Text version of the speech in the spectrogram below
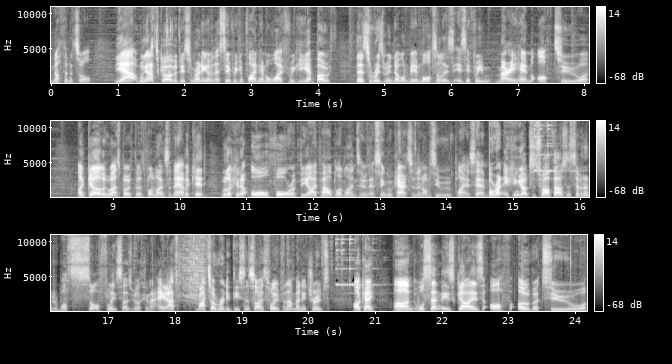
Nothing at all. Yeah, we're going to have to go over do some raiding over there, see if we can find him a wife. If we could get both, there's a reason we don't want to be immortal is, is if we marry him off to uh, a girl who has both those bloodlines and they have a kid, we're looking at all four of the eye power bloodlines in a single character, and then obviously we would play as him. Already you can go up to 12,700. What sort of fleet size are we looking at? Hey, that's, that's a really decent sized fleet for that many troops. Okay, um, we'll send these guys off over to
